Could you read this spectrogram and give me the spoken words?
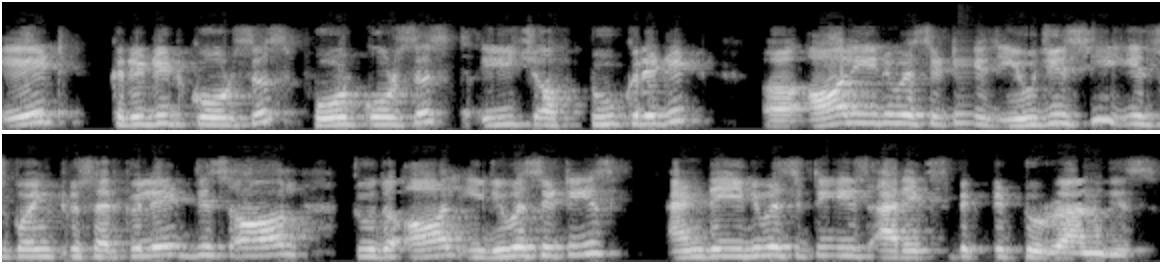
eight credit courses, four courses, each of two credit. Uh, all universities, UGC is going to circulate this all to the all universities and the universities are expected to run this.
